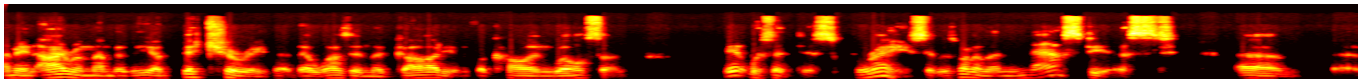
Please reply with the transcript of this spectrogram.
I mean, I remember the obituary that there was in the Guardian for Colin Wilson. It was a disgrace. It was one of the nastiest, um, uh,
